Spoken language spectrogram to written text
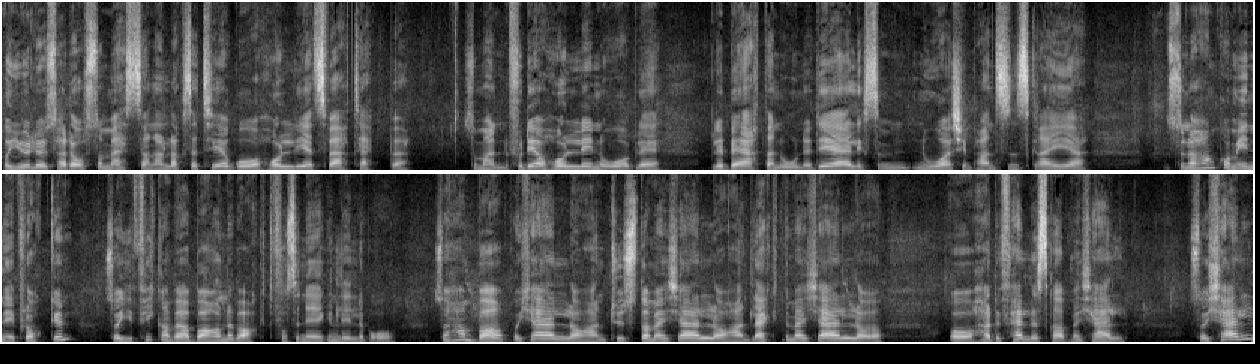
Og Julius hadde også med seg Han hadde lagt seg til å gå og holde i et svært teppe. Han, for det å holde i noe og bli, bli båret av noen, det er liksom noe av sjimpansens greie. Så når han kom inn i flokken, så fikk han være barnevakt for sin egen lillebror. Så han bar på Kjell, og han tusta med Kjell, og han lekte med Kjell, og, og hadde fellesskap med Kjell. Så Kjell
